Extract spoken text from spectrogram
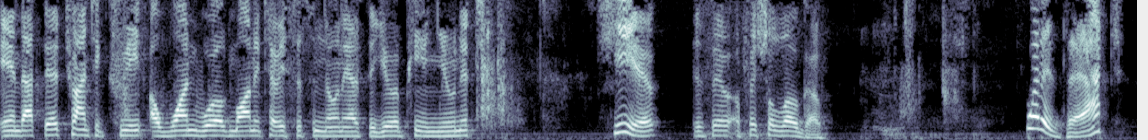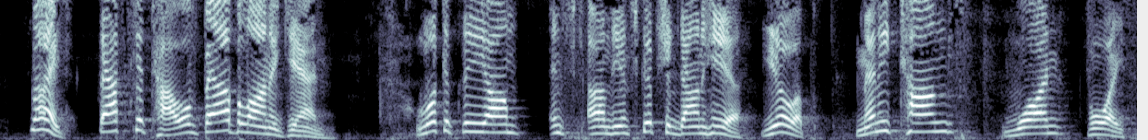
And that they're trying to create a one world monetary system known as the European Unit. Here is their official logo. What is that? Right, that's the Tower of Babylon again. Look at the um, um, the inscription down here Europe. Many tongues, one voice.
